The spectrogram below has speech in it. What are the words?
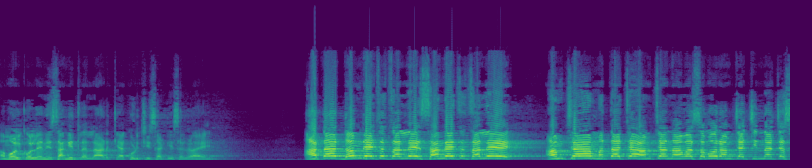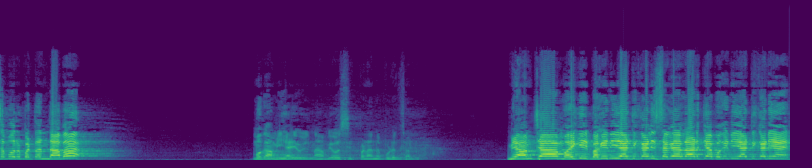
अमोल कोल्हेंनी सांगितलं लाडक्या खुर्चीसाठी सगळं आहे. आता दम द्यायचं चाललंय सांगायचं चाललंय. आमच्या मताच्या आमच्या नावासमोर आमच्या चिन्हाच्या समोर बटन दाबा. मग आम्ही ह्या योजना व्यवस्थितपणानं पुढे चालू. मी आमच्या बहिगी भगिनी या ठिकाणी सगळ्या लाडक्या भगिनी या ठिकाणी आहेत.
